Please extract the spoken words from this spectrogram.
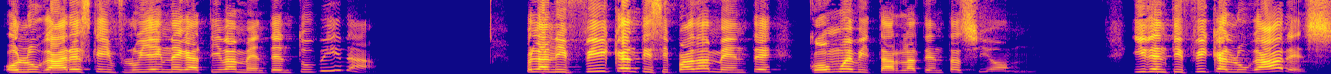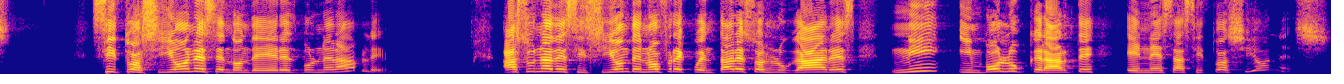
o lugares que influyen negativamente en tu vida. Planifica anticipadamente cómo evitar la tentación. Identifica lugares, situaciones en donde eres vulnerable. Haz una decisión de no frecuentar esos lugares ni involucrarte en esas situaciones.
